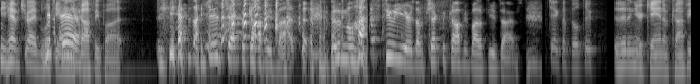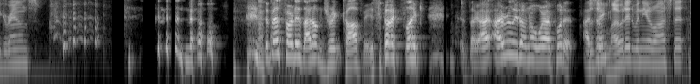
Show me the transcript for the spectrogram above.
you have tried looking in yeah. the coffee pot. Yes, I did check the coffee pot. Within the last two years, I've checked the coffee pot a few times. Check the filter. Is it in your can of coffee grounds? no. The best part is I don't drink coffee, so it's like, it's like I, I really don't know where I put it. I Was think it loaded when you lost it?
